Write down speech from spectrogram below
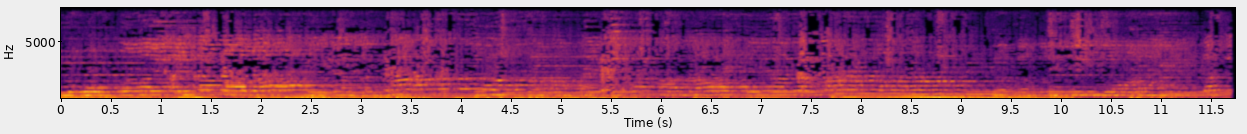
một người anh đã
